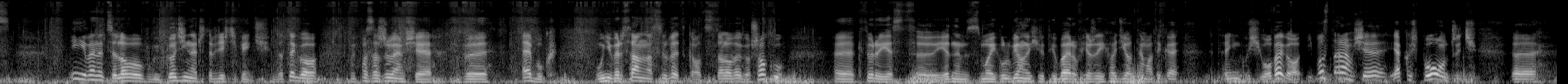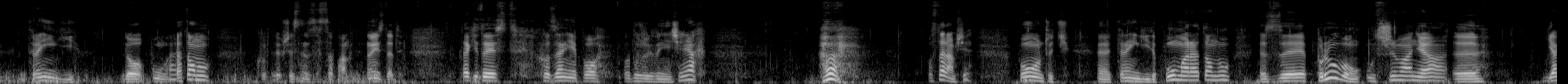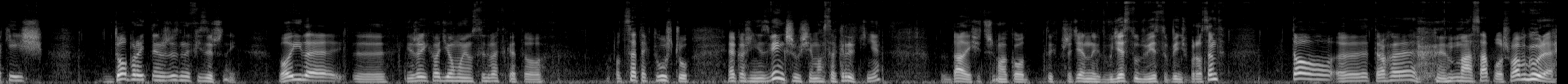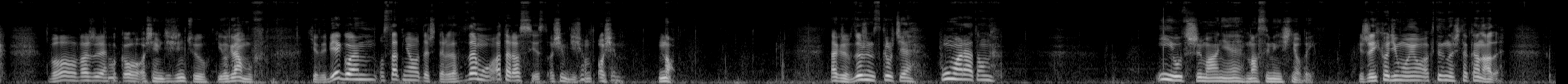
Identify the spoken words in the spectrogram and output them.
i będę celował w godzinę 45. Do tego wyposażyłem się w e-book Uniwersalna sylwetka od Stalowego Szoku, e, który jest e, jednym z moich ulubionych youtuberów, jeżeli chodzi o tematykę treningu siłowego i postaram się jakoś połączyć e, treningi do półmaratonu. Kurde, już jestem zasapany. No niestety. Takie to jest chodzenie po, po dużych wyniesieniach. Postaram się połączyć treningi do półmaratonu z próbą utrzymania jakiejś dobrej tężyzny fizycznej. Bo o ile, y, jeżeli chodzi o moją sylwetkę, to odsetek tłuszczu jakoś nie zwiększył się masakrycznie, dalej się trzyma około tych przeciętnych 20-25%, to y, trochę masa poszła w górę, bo ważyłem około 80 kg kiedy biegłem ostatnio, te 4 lata temu, a teraz jest 88. No. Także w dużym skrócie półmaraton i utrzymanie masy mięśniowej. Jeżeli chodzi o moją aktywność na kanale,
